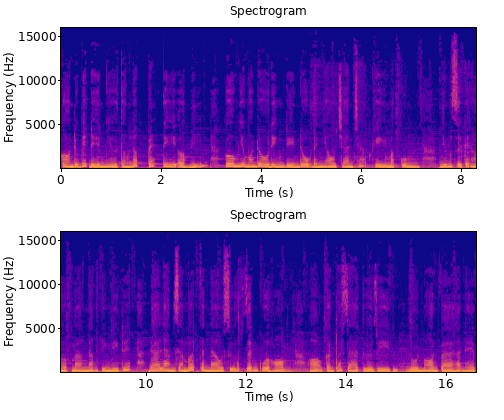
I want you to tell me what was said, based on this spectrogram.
còn được biết đến như tầng lớp Betty ở Mỹ, gồm những món đồ đỉnh đến độ đánh nhau tràn chát khi mặc cùng. Những sự kết hợp mang nặng tinh lý thuyết đã làm giảm bớt phần nào sự hấp dẫn của họ. Họ cần thoát ra tư duy lối mòn và hạn hẹp,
